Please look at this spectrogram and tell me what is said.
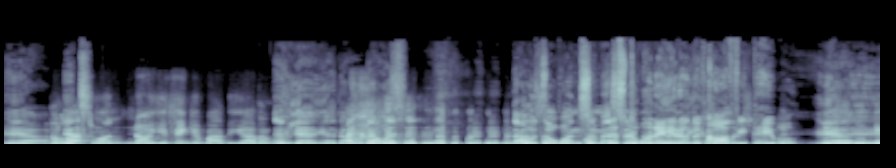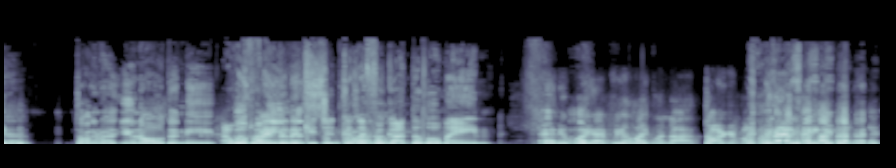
Yeah. The last one? No, you think about the other one. Yeah, yeah, no. That was that was the one semester That's the one I hit on community the coffee table. Yeah, yeah, yeah. Talking about you know the knee. I was running to the kitchen because I forgot knee. the lo mein. Anyway, I feel like we're not talking about the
